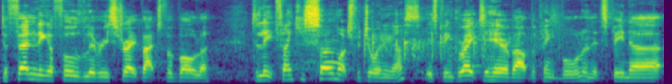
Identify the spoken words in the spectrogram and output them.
defending a full delivery straight back to the bowler. Dilip, thank you so much for joining us. It's been great to hear about the pink ball, and it's been a,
